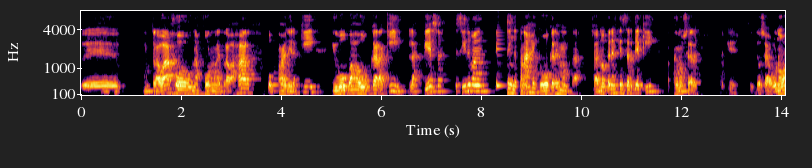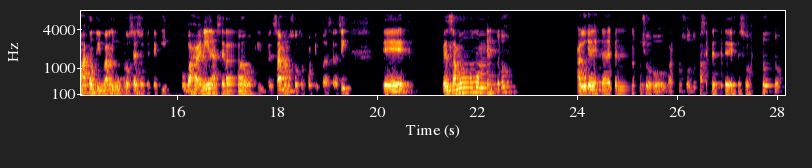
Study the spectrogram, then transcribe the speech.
eh, un trabajo, una forma de trabajar, vos vas a venir aquí y vos vas a buscar aquí las piezas que sirvan ese engranaje que vos querés montar. O sea, no tenés que ser de aquí para conocer o sea, vos no vas a continuar ningún proceso que esté aquí, o vas a venir a hacer algo nuevo, que pensamos nosotros porque puede ser así. Eh, pensamos en un momento, algo que está dependiendo mucho para nosotros hacer este, este sorteo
